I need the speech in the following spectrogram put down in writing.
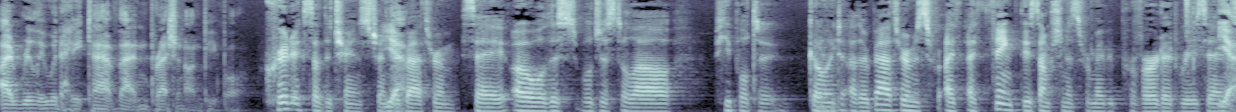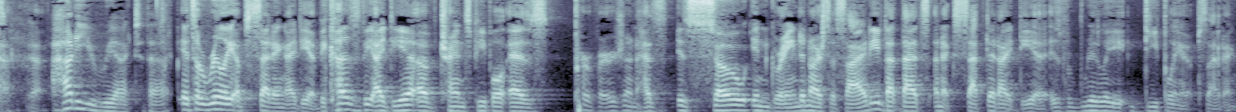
I really would hate to have that impression on people. Critics of the transgender Yeah. bathroom say, oh, well, this will just allow people to go Mm-hmm. into other bathrooms. I, I think the assumption is for maybe perverted reasons. Yeah, yeah. How do you react to that? It's a really upsetting idea because the idea of trans people as perversion has is so ingrained in our society that that's an accepted idea is really deeply upsetting.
